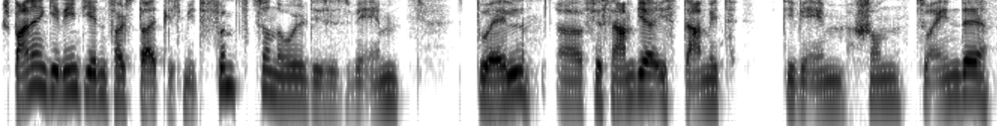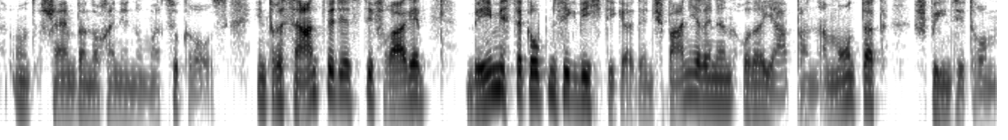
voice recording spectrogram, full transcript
Spanien gewinnt jedenfalls deutlich mit 5 zu 0 dieses WM-Duell. Äh, für Sambia ist damit die WM schon zu Ende und scheinbar noch eine Nummer zu groß. Interessant wird jetzt die Frage, wem ist der Gruppensieg wichtiger, den Spanierinnen oder Japan? Am Montag spielen sie drum.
